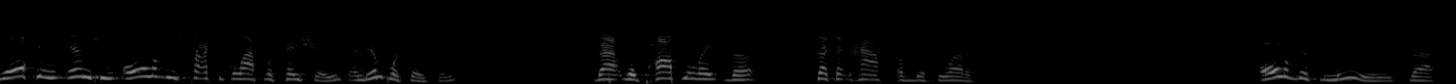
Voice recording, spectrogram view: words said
walking into all of these practical applications and implications that will populate the second half of this letter. All of this means that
